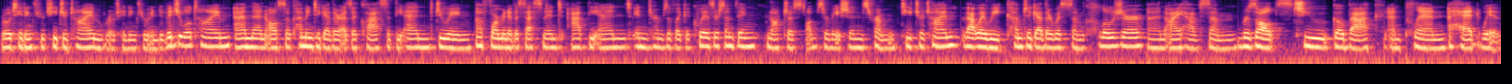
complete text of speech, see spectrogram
rotating through teacher time, rotating through individual time, and then also coming together as a class at the end, doing a formative assessment at the end in terms of like a quiz or something, not just observations from teacher time. That way we come together with some closure and I have some results to go back and plan ahead with.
